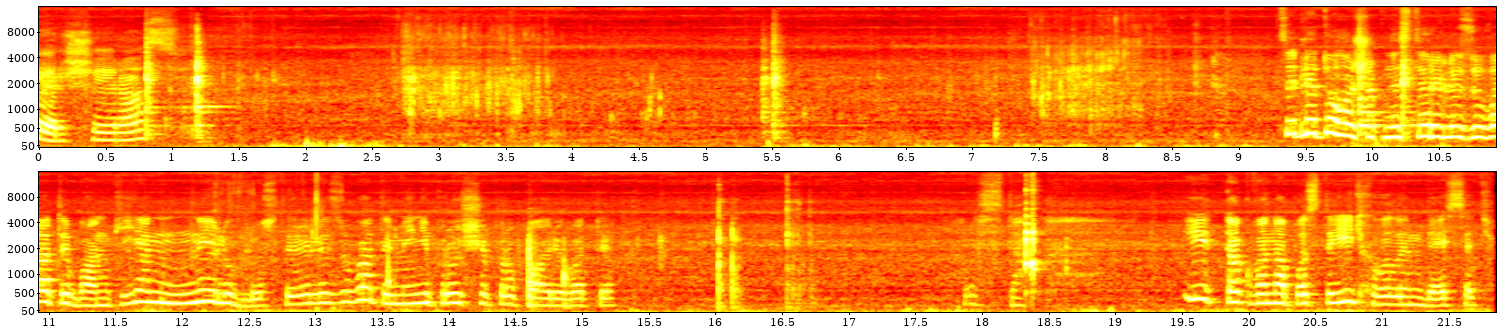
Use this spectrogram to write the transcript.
перший раз. Це для того, щоб не стерилізувати банки. Я не люблю стерилізувати, мені проще пропарювати. Ось так. І так вона постоїть хвилин 10.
